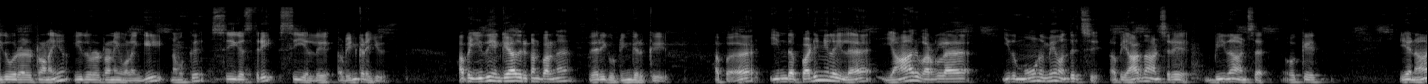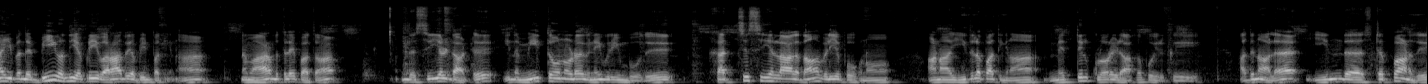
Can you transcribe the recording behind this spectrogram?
இது ஒரு எலக்ட்ரானையும் இது ஒரு எலக்ட்ரானையும் வழங்கி நமக்கு சிஎஸ் த்ரீ சிஎல் அப்படின்னு கிடைக்குது. அப்போ இது எங்கேயாவது இருக்கான்னு பாருங்கள் வெரி குட் இங்கே இருக்குது அப்போ இந்த படிநிலையில் யார் வரல? இது மூணுமே வந்துருச்சு. அப்போ யார் தான் ஆன்சரு பி தான் ஆன்சர் ஓகே ஏன்னா இப்போ இந்த பி வந்து எப்படி வராது அப்படின்னு பார்த்தீங்கன்னா நம்ம ஆரம்பத்திலே பார்த்தோம். இந்த சிஎல் டாட்டு இந்த மீத்தோனோட வினைபுரியும் போது ஹச்சிசிஎல்லாக தான் வெளியே போகணும். ஆனால் இதில் பார்த்தீங்கன்னா மெத்தில் குளோரைடாக போயிருக்கு. அதனால இந்த ஸ்டெப்பானது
